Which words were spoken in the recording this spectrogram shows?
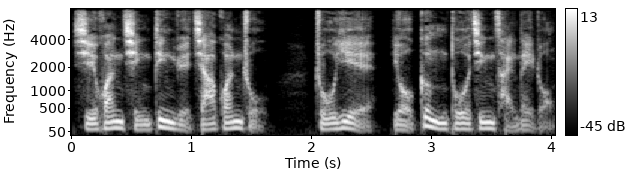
喜欢请订阅加关注，主页有更多精彩内容。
